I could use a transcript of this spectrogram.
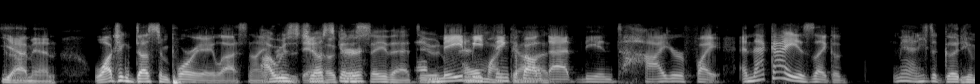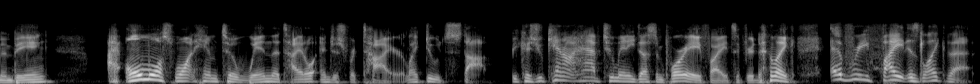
Yeah, man. Watching Dustin Poirier last night. I was Dan just Hooker, gonna say that, uh, dude. made Oh me think God. about that the entire fight. And that guy is like a man, he's a good human being. I almost want him to win the title and just retire. Like, dude, stop. Because you cannot have too many Dustin Poirier fights if you're like every fight is like that.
